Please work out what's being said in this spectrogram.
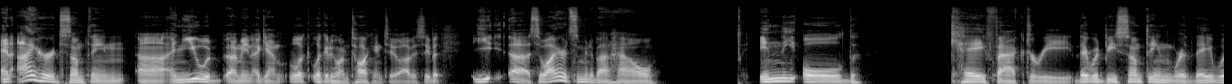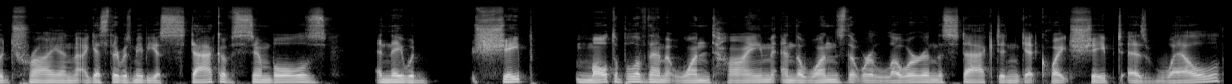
and I heard something, uh, and you would, I mean, again, look look at who I'm talking to, obviously, but you, uh, so I heard something about how in the old K factory, there would be something where they would try and I guess there was maybe a stack of cymbals and they would shape multiple of them at one time, and the ones that were lower in the stack didn't get quite shaped as well.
